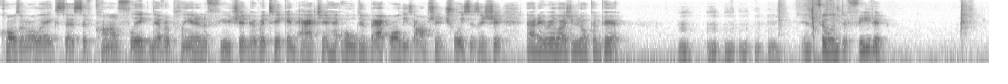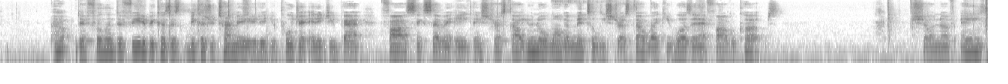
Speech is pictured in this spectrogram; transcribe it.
causing all that excessive conflict, never planning a future, never taking action, holding back all these option choices and shit. Now they realize you don't compare. Mm, mm, mm, mm, mm, mm. and feeling defeated. Oh, they're feeling defeated because it's because you terminated it. You pulled your energy back. Five, six, seven, eight. They stressed out. You no longer mentally stressed out like you was in that five of cups. Sure enough, ain't.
